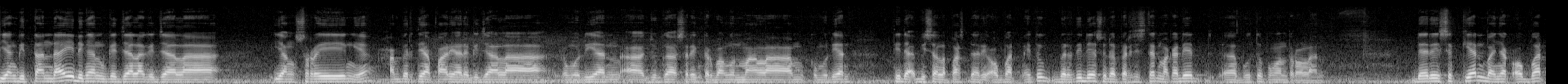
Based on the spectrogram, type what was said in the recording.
yang ditandai dengan gejala-gejala yang sering ya, hampir tiap hari ada gejala, kemudian uh, juga sering terbangun malam, kemudian tidak bisa lepas dari obat. Itu berarti dia sudah persisten, maka dia uh, butuh pengontrolan. Dari sekian banyak obat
